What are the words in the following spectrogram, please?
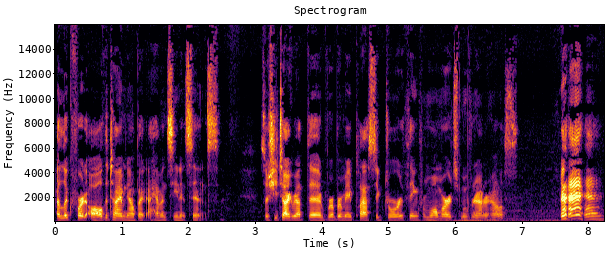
I look for it all the time now, but I haven't seen it since. So she talked about the Rubbermaid plastic drawer thing from Walmart just moving around her house.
